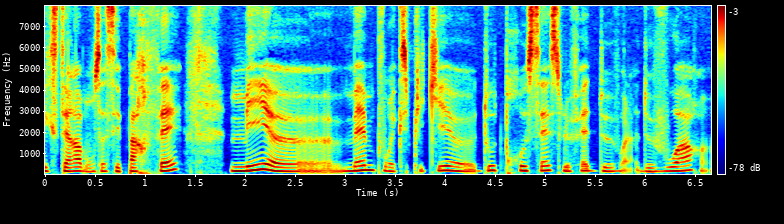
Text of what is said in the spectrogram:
etc. Bon, ça c'est parfait, mais même pour expliquer d'autres process, le fait de, voilà, de voir,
